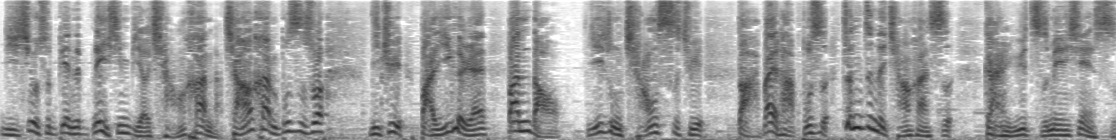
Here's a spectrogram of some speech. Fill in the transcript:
你就是变得内心比较强悍了。强悍不是说你去把一个人扳倒，一种强势去打败他，不是真正的强悍，是敢于直面现实，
